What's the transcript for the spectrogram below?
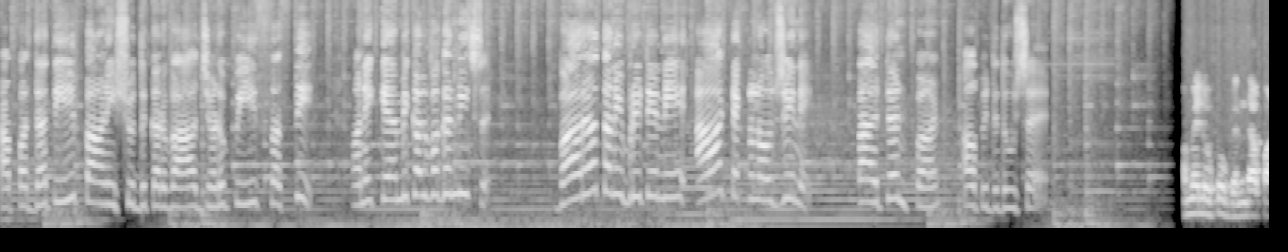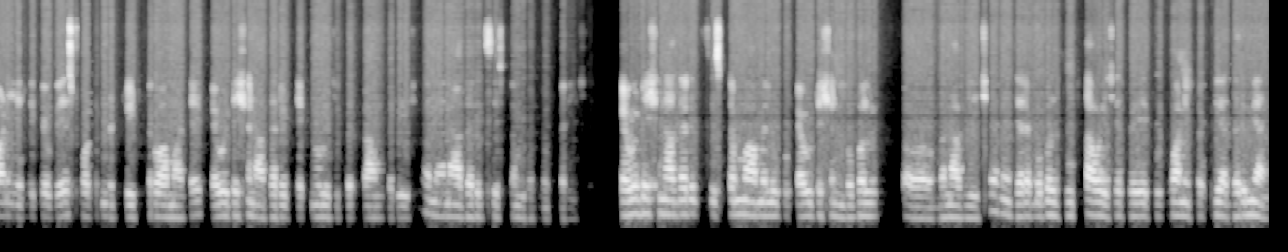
આ પદ્ધતિ પાણી શુદ્ધ કરવા ઝડપી, સસ્તી અને કેમિકલ વગરની છે. ભારત અને બ્રિટને આ ટેકનોલોજીને પેટન્ટ પણ આપી દીધું છે. અમે લોકો ગંદા પાણી એટલે કે વેસ્ટ વોટરને ટ્રીટ કરવા માટે કેવિટેશન આધારિત ટેકનોલોજી પર કામ કર્યું છે અને આના આધારિત સિસ્ટમ ડેવલપ કરી છે. કેવિટેશન આધારિત સિસ્ટમમાં અમે લોકો કેવિટેશન બબલ બનાવીએ છીએ અને જ્યારે બબલ તૂટતા હોય છે તો એ તૂટવાની પ્રક્રિયા દરમિયાન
